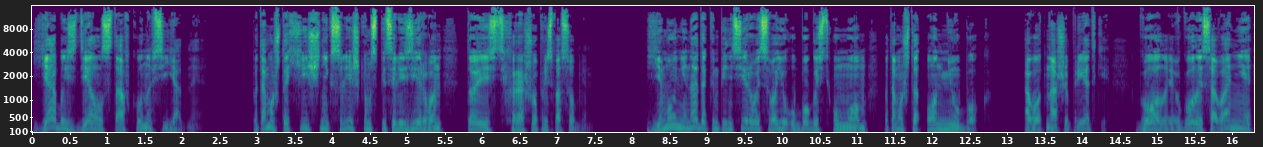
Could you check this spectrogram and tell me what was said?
я бы сделал ставку на всеядное. Потому что хищник слишком специализирован, то есть хорошо приспособлен. Ему не надо компенсировать свою убогость умом, потому что он не убог. А вот наши предки, голые, в голой саванне,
